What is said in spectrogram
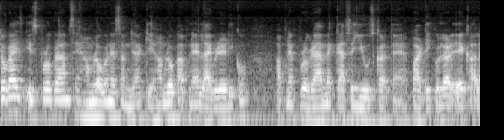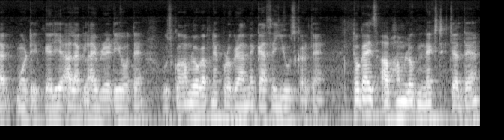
तो गाइज़ इस प्रोग्राम से हम लोगों ने समझा कि हम लोग अपने लाइब्रेरी को अपने प्रोग्राम में कैसे यूज़ करते हैं। पार्टिकुलर एक अलग मोटिव के लिए अलग लाइब्रेरी होते हैं, उसको हम लोग अपने प्रोग्राम में कैसे यूज़ करते हैं। तो गाइज़ अब हम लोग नेक्स्ट चलते हैं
